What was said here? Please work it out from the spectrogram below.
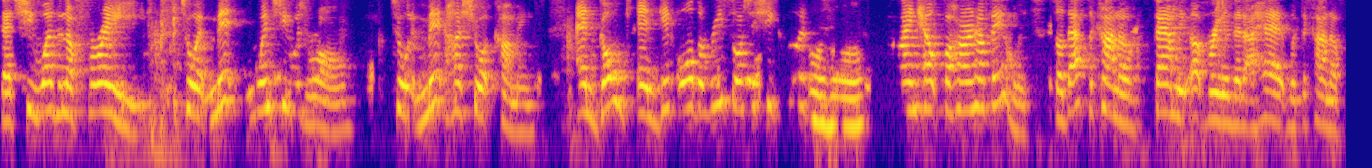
that she wasn't afraid to admit when she was wrong, to admit her shortcomings, and go and get all the resources she could mm-hmm. find help for her and her family. So that's the kind of family upbringing that I had with the kind of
